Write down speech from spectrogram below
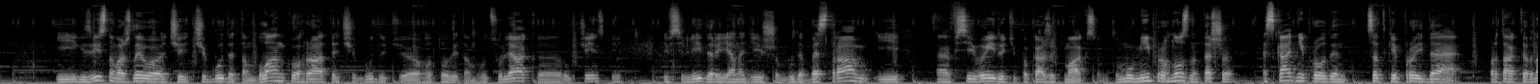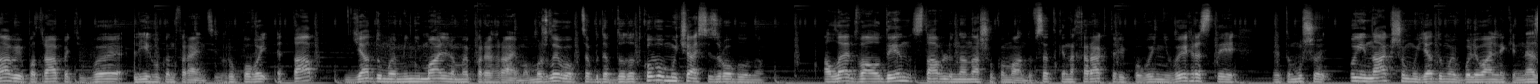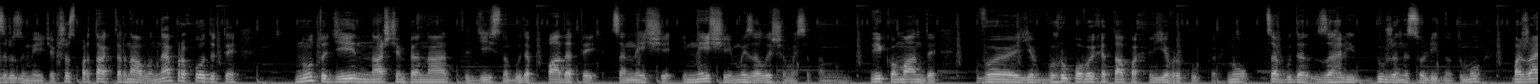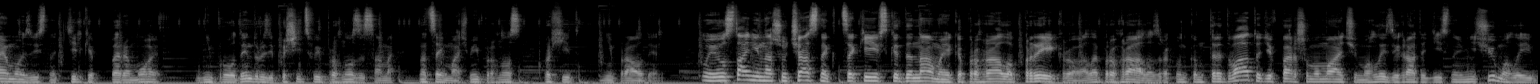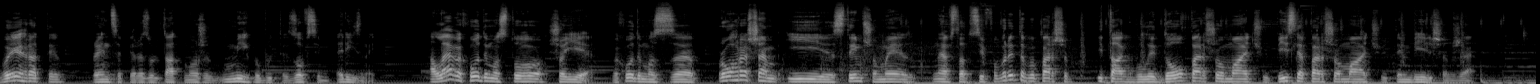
І, звісно, важливо, чи, чи буде там Бланко грати, чи будуть е, готові там Гуцуляк, е, Рубчинський і всі лідери. Я надію, що буде без травм і е, всі вийдуть і покажуть максимум. Тому мій прогноз на те, що СК Дніпро 1 все-таки пройде Спартак Тернаві і потрапить в Лігу конференцій. Груповий етап. Я думаю, мінімально ми переграємо. Можливо, це буде в додатковому часі зроблено. Але 2-1 ставлю на нашу команду. Все-таки на характері повинні виграти, е, тому що по-інакшому, я думаю, вболівальники не зрозуміють. Якщо Спартак Тернаву не проходити, ну тоді наш чемпіонат дійсно буде падати все нижче і нижче, і ми залишимося там дві команди в, в групових етапах Єврокубках. Ну, це буде взагалі дуже несолідно. Тому бажаємо, звісно, тільки перемоги. Дніпро 1, друзі, пишіть свої прогнози саме на цей матч. Мій прогноз прохід Дніпра 1. Ну і останній наш учасник це київське Динамо, яке програло прикро, але програло з рахунком 3-2. Тоді в першому матчі могли зіграти дійсно і в нічю, могли і виграти. В принципі, результат може міг би бути зовсім різний. Але виходимо з того, що є. Виходимо з програшем і з тим, що ми не в статусі фаворита, по-перше, і так були до першого матчу, після першого матчу, тим більше вже.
